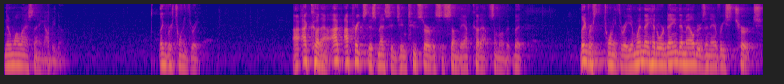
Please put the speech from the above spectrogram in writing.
And then one last thing, I'll be done. Look at verse 23. I, I cut out, I, I, preached this message in two services Sunday. I've cut out some of it, but look at verse 23. And when they had ordained them elders in every church,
